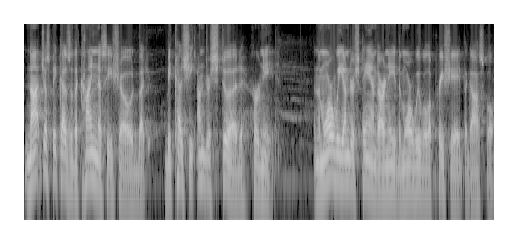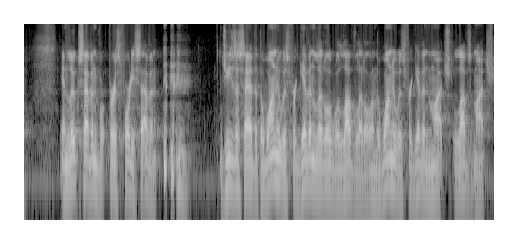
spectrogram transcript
not just because of the kindness he showed, but because she understood her need. And the more we understand our need, the more we will appreciate the gospel. In Luke 7, verse 47, Jesus said that the one who was forgiven little will love little, and the one who was forgiven much loves much.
